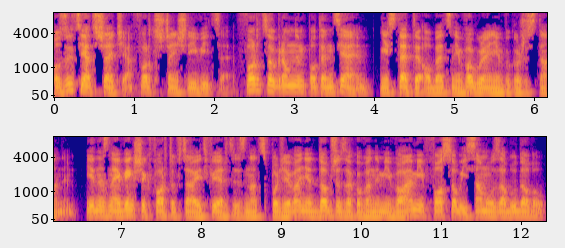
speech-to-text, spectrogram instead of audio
Pozycja trzecia. Fort Szczęśliwice. Fort z ogromnym potencjałem. Niestety obecnie w ogóle niewykorzystanym. Jeden z największych fortów całej twierdzy, z nadspodziewanie dobrze zachowanymi wałami, fosą i samą zabudową.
